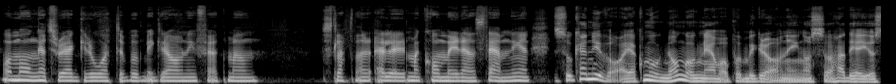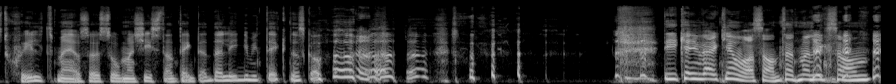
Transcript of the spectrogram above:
Och många tror jag gråter på begravning för att man slappnar, eller man kommer i den stämningen. Så kan det ju vara. Jag kommer ihåg någon gång när jag var på en begravning och så hade jag just skilt mig och så såg man kistan och tänkte där ligger mitt äktenskap. det kan ju verkligen vara sånt att man liksom...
